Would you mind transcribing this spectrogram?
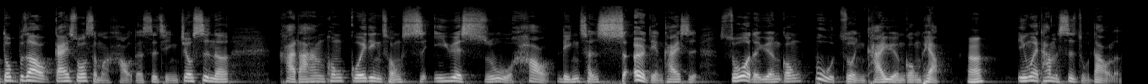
都不知道该说什么好的事情。就是呢，卡达航空规定，从十一月十五号凌晨十二点开始，所有的员工不准开员工票啊，因为他们世足到了。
